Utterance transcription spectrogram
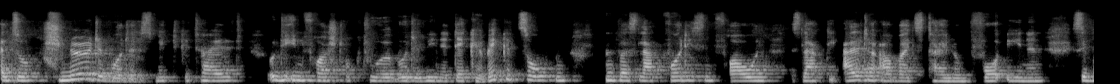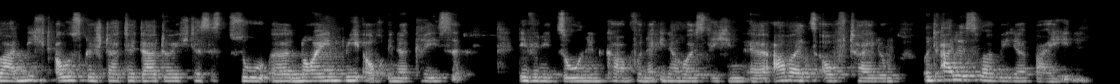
Also schnöde wurde es mitgeteilt und die Infrastruktur wurde wie eine Decke weggezogen. Und was lag vor diesen Frauen? Es lag die alte Arbeitsteilung vor ihnen. Sie waren nicht ausgestattet dadurch, dass es zu äh, neuen, wie auch in der Krise, Definitionen kam von der innerhäuslichen äh, Arbeitsaufteilung und alles war wieder bei ihnen.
